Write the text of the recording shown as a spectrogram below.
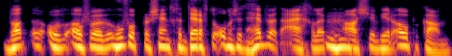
wat o- over hoeveel procent gederfde omzet hebben we het eigenlijk Mhm. als je weer open kan.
